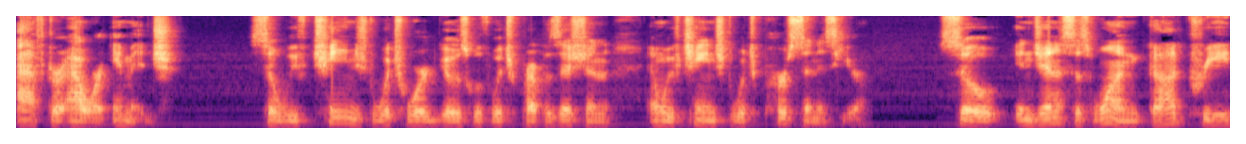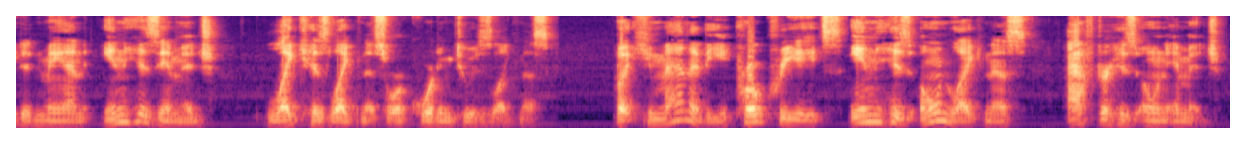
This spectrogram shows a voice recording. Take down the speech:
after our image. So we've changed which word goes with which preposition, and we've changed which person is here. So in Genesis 1, God created man in his image, like his likeness, or according to his likeness. But humanity procreates in his own likeness after his own image.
